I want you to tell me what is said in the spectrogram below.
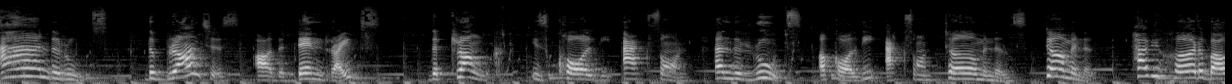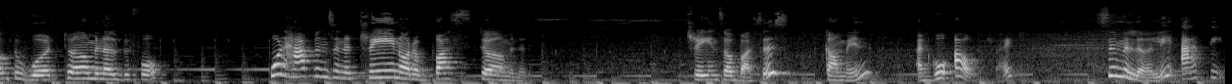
and the roots. The branches are the dendrites, the trunk is called the axon, and the roots are called the axon terminals. Terminal. Have you heard about the word terminal before? What happens in a train or a bus terminal? Trains or buses come in and go out, right? Similarly, at the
